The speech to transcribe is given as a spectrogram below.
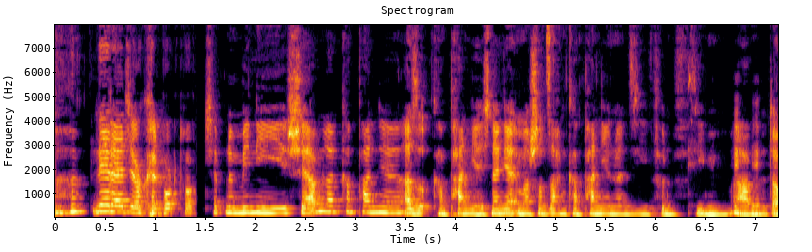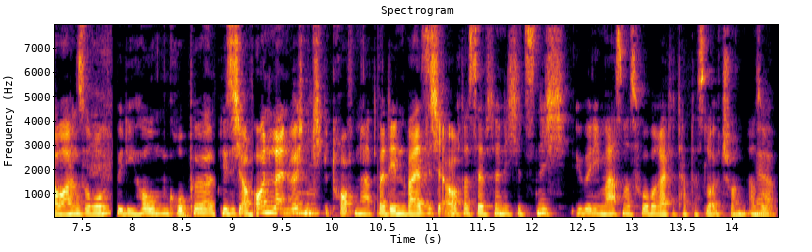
nee, da hätte ich auch keinen Bock drauf. Ich habe eine Mini-Scherbenland-Kampagne, also Kampagne, ich nenne ja immer schon Sachen Kampagnen, wenn sie fünf, sieben Abende dauern, so rum, für die Home-Gruppe, die sich auch online wöchentlich mhm. getroffen hat. Bei denen weiß ich auch, dass selbst wenn ich jetzt nicht über die Maßen was vorbereitet habe, das läuft schon. Also ja.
